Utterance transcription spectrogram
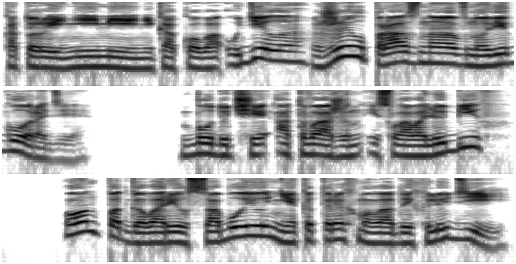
который, не имея никакого удела, жил праздно в Новигороде. Будучи отважен и славолюбив, он подговорил с собою некоторых молодых людей,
